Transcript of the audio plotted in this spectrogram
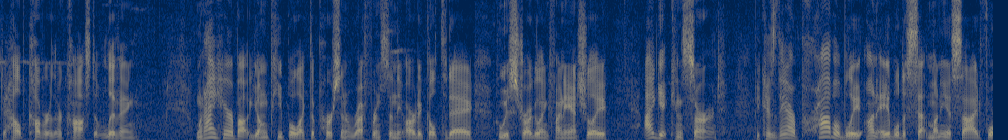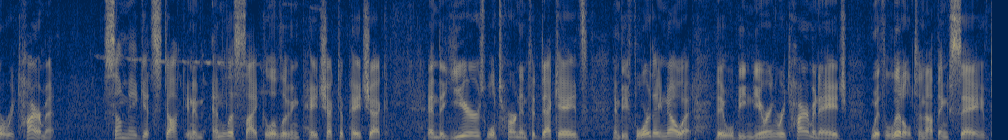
to help cover their cost of living. When I hear about young people like the person referenced in the article today who is struggling financially, I get concerned because they are probably unable to set money aside for retirement. Some may get stuck in an endless cycle of living paycheck to paycheck, and the years will turn into decades and before they know it, they will be nearing retirement age with little to nothing saved.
